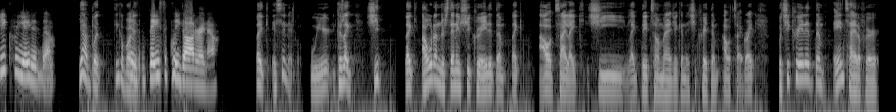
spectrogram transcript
She created them. Yeah, but think about Is it. basically God right now. Like, isn't it weird? Because, like, she, like, I would understand if she created them, like, outside. Like, she, like, did some magic and then she created them outside, right? But she created them inside of her.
